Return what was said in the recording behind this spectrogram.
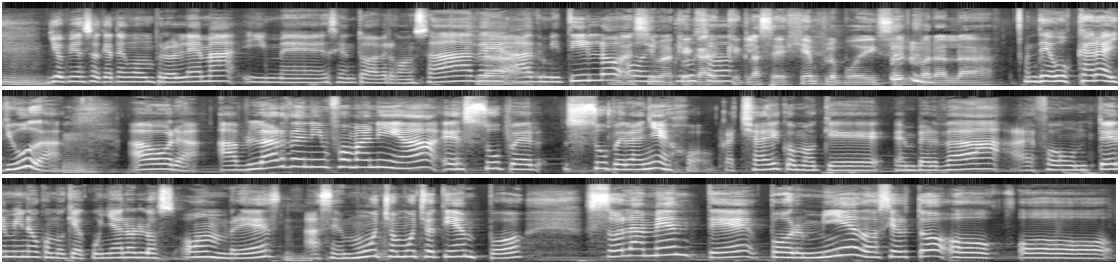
Mm. yo pienso que tengo un problema y me siento avergonzada de admitirlo Más o ¿qué, incluso ca- qué clase de ejemplo podéis ser para la de buscar ayuda. Mm. Ahora, hablar de ninfomanía es súper, súper añejo, ¿cachai? Como que en verdad eh, fue un término como que acuñaron los hombres hace mucho, mucho tiempo, solamente por miedo, ¿cierto? O, o-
